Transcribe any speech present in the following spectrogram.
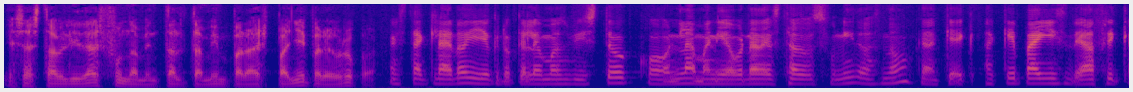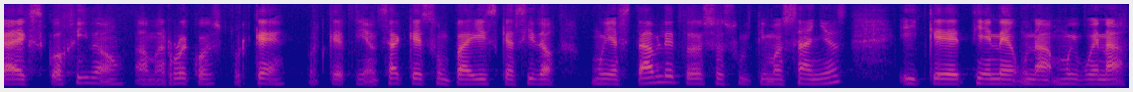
esa estabilidad es fundamental también para España y para Europa. Está claro, y yo creo que lo hemos visto con la maniobra de Estados Unidos, ¿no? ¿A qué, a qué país de África ha escogido? A Marruecos. ¿Por qué? Porque piensa que es un país que ha sido muy estable todos esos últimos años y que tiene una muy buena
